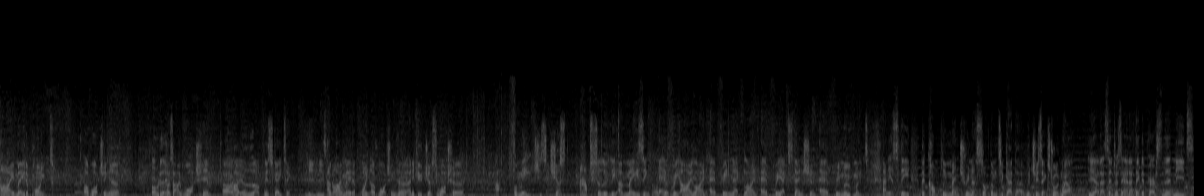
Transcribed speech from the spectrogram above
I made a point of watching her Oh, really? because I watch him. Oh, yeah, I yeah. love his skating. He, he's And phenomenal. I made a point of watching her. And if you just watch her, uh, for me, she's just absolutely amazing. Good. every eye line, every neckline, every extension, every movement. And it's the, the complementariness of them together, which is extraordinary. Well, yeah, that's interesting. And I think the person that needs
